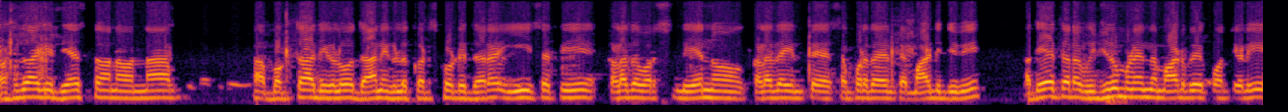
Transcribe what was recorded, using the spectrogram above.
ಹೊಸದಾಗಿ ದೇವಸ್ಥಾನವನ್ನ ಭಕ್ತಾದಿಗಳು ದಾನಿಗಳು ಕಟ್ಸ್ಕೊಟ್ಟಿದ್ದಾರೆ. ಈ ಸತಿ ಕಳೆದ ವರ್ಷದಿಂದ ಏನು ಕಳೆದ ಇಂತೆ ಸಂಪ್ರದಾಯಂತೆ ಮಾಡಿದೀವಿ ಅದೇ ತರ ವಿಜೃಂಭಣೆಯಿಂದ ಮಾಡಬೇಕು ಅಂತೇಳಿ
